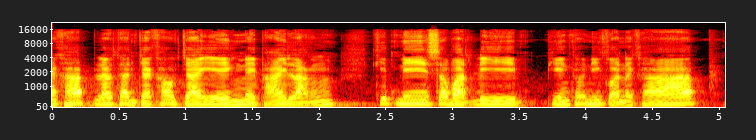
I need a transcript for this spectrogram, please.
นะครับ แล้วท่านจะเข้าใจเองในภายหลัง คลิปนี้สวัสดีเพียงเท่านี้ก่อนนะครับ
